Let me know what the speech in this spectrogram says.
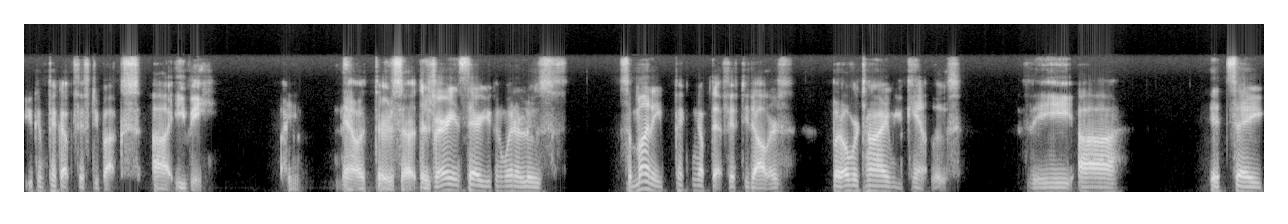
You can pick up 50 bucks uh, EV. I, now there's uh, there's variance there. You can win or lose some money picking up that fifty dollars, but over time you can't lose. The uh, it's a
